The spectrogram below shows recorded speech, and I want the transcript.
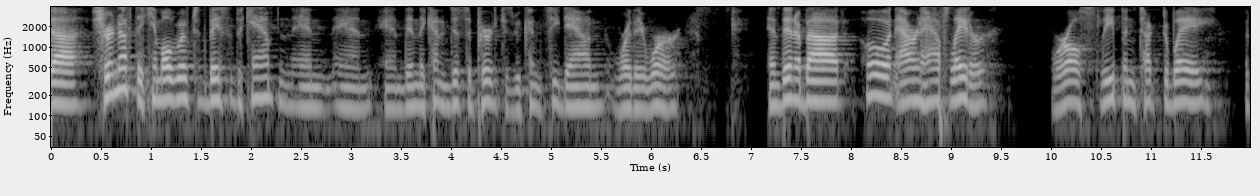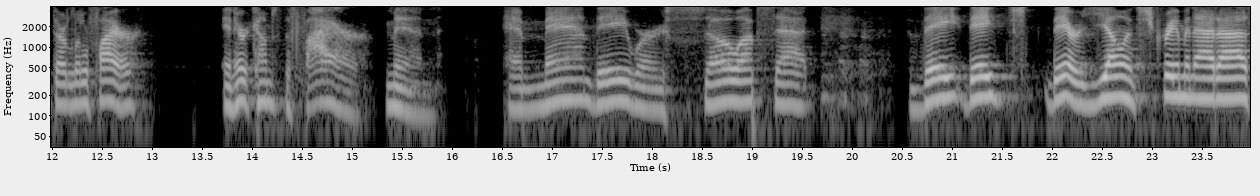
uh, sure enough, they came all the way up to the base of the camp, and, and, and, and then they kind of disappeared because we couldn't see down where they were. And then about, oh, an hour and a half later, We're all sleeping tucked away with our little fire. And here comes the firemen. And man, they were so upset. They, they, they are yelling, screaming at us.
